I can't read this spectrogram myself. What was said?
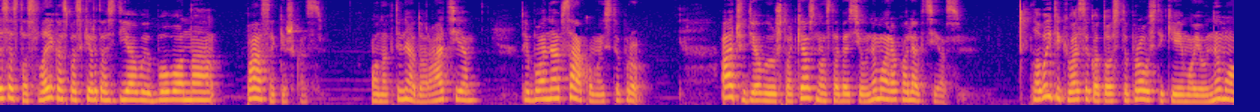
Visas tas laikas paskirtas Dievui buvo, na, pasakiškas, o naktinė adoracija tai buvo neapsakomai stipru. Ačiū Dievui už tokias nuostabes jaunimo rekolekcijas. Labai tikiuosi, kad to stipraus tikėjimo jaunimo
